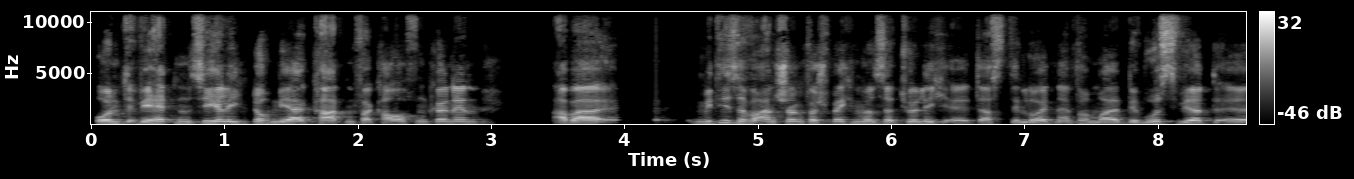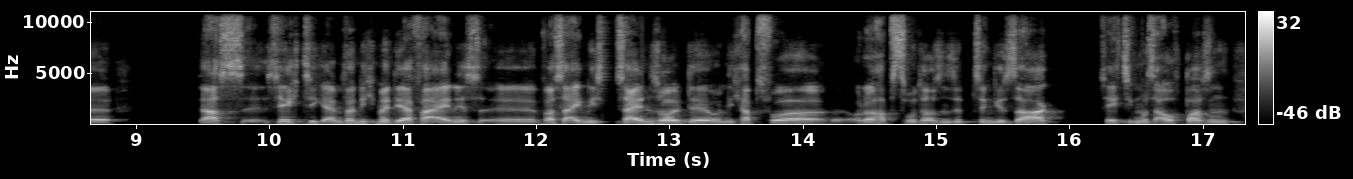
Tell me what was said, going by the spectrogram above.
Und wir hätten sicherlich noch mehr Karten verkaufen können. Aber mit dieser Veranstaltung versprechen wir uns natürlich, äh, dass den Leuten einfach mal bewusst wird, äh, dass 60 einfach nicht mehr der Verein ist, äh, was eigentlich sein sollte. Und ich habe es vor oder habe es 2017 gesagt, 60 muss aufpassen,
